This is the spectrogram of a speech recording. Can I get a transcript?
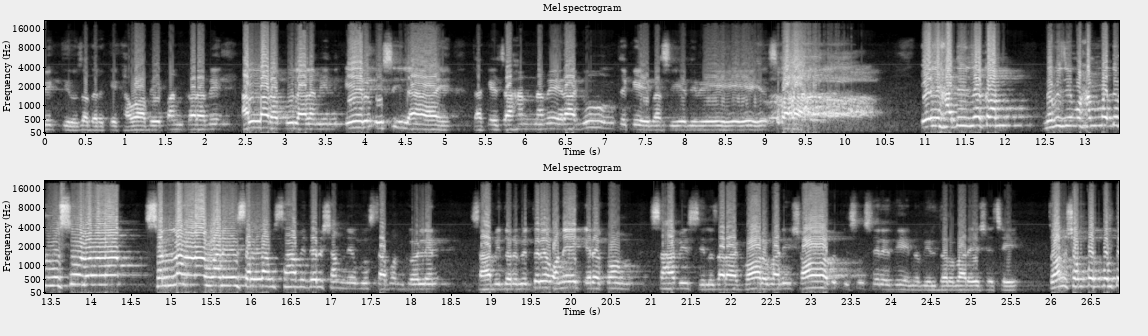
ব্যক্তি রোজাদারকে খাওয়াবে, পান করাবে, আল্লাহ রাব্বুল আলামিন এর উসিলায় তাকে জাহান্নামের আগুন থেকে বাঁচিয়ে দিবে। এই হাদিস যখন নবীজি মুহাম্মদুর রাসূলুল্লাহ সাল্লাল্লাহু আলাইহি সাল্লাম সাহাবীদের সামনে উপস্থাপন করলেন। সাহাবীদের ভিতরে অনেক এরকম সাহাবী ছিল যারা ঘর বাড়ি সব কিছু ছেড়ে দিয়ে নবীর দরবারে এসেছে। ধন সম্পদ বলতে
